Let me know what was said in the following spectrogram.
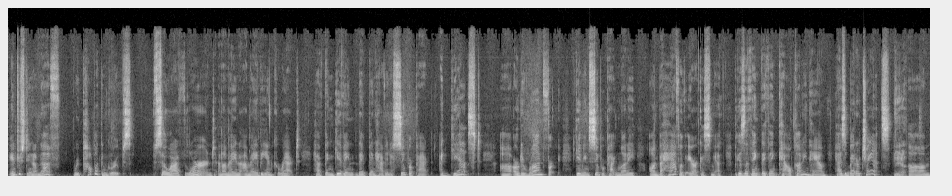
Interesting enough, Republican groups so I've learned, and I may I may be incorrect, have been giving they've been having a super PAC against uh, or to run for giving super PAC money on behalf of Erica Smith because I think they think Cal Cunningham has a better chance. Yeah. Um,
